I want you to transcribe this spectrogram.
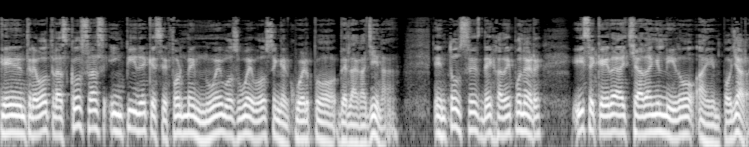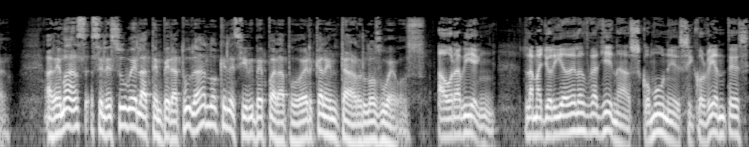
que entre otras cosas impide que se formen nuevos huevos en el cuerpo de la gallina. Entonces deja de poner y se queda echada en el nido a empollar. Además, se le sube la temperatura, lo que le sirve para poder calentar los huevos. Ahora bien, la mayoría de las gallinas comunes y corrientes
